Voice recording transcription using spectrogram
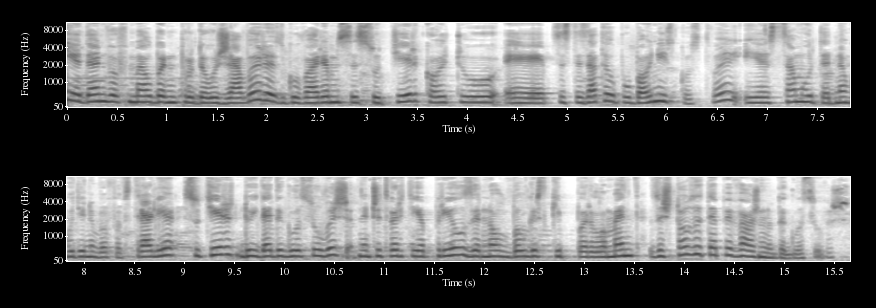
Изборният ден в Мелбърн продължава. Разговарям с Сотир, който е състезател по бойни изкуства и е само от една година в Австралия. Сотир, дойде да гласуваш на 4 април за нов български парламент. Защо за теб е важно да гласуваш?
